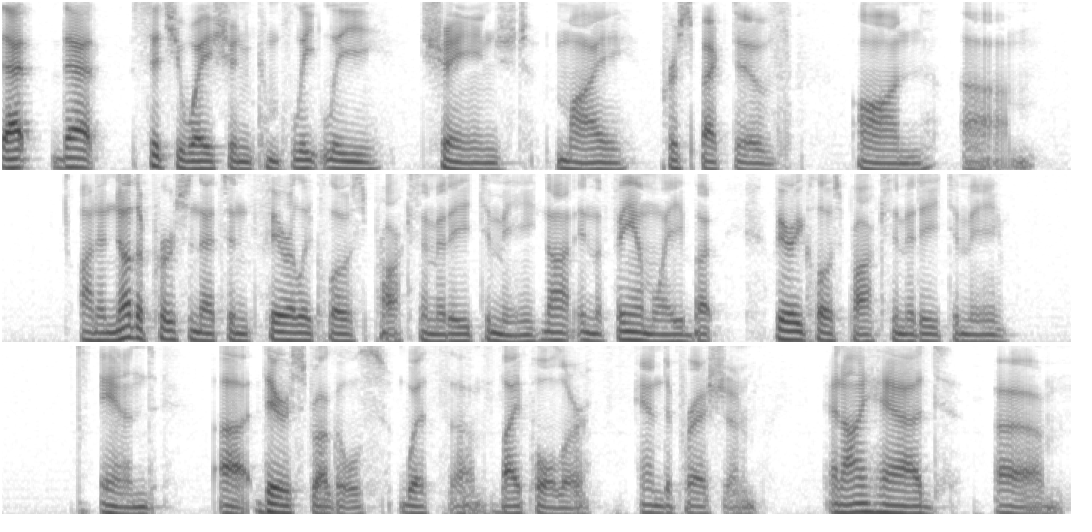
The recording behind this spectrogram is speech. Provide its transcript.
that that situation completely changed my perspective on um, on another person that's in fairly close proximity to me, not in the family, but very close proximity to me, and uh, their struggles with um, bipolar and depression. And I had, um,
